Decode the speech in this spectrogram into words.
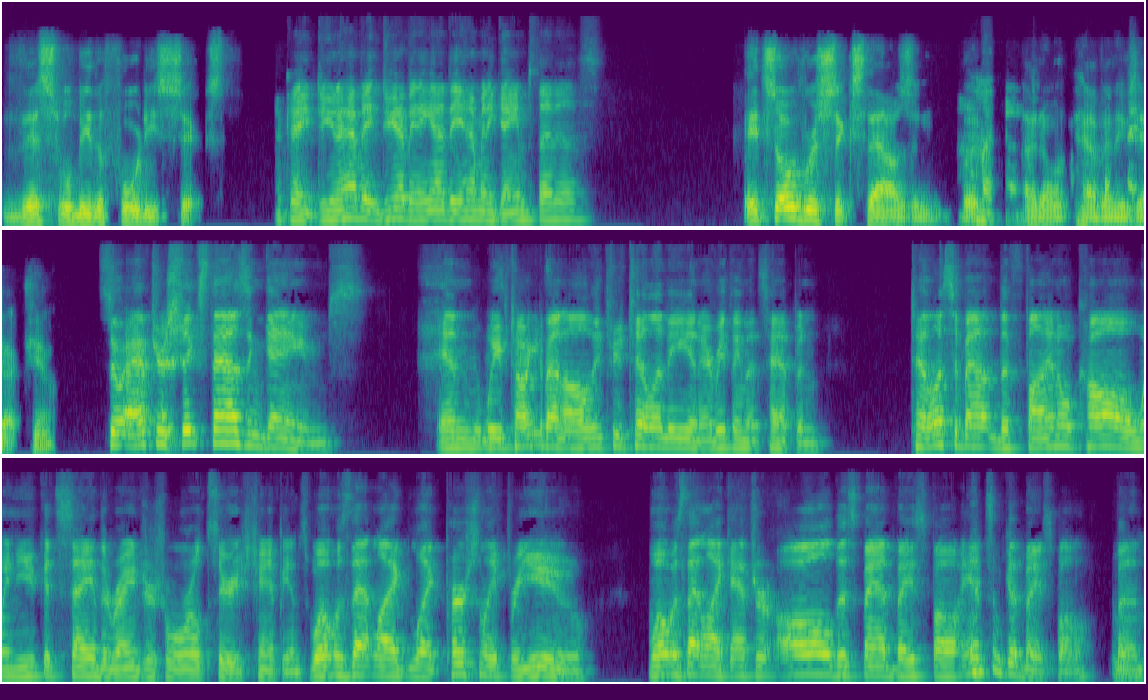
This will be the 46th. Okay. Do you have any? Do you have any idea how many games that is? It's over six thousand, but oh I don't have an exact count. So after six thousand games, and we've talked about all the futility and everything that's happened tell us about the final call when you could say the Rangers were World Series champions. What was that like? Like personally for you, what was that like after all this bad baseball and some good baseball? But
